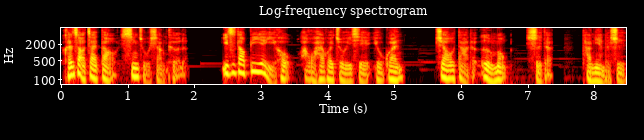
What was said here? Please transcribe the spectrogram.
很少再到新竹上课了。一直到毕业以后啊，我还会做一些有关交大的噩梦。是的，他念的是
